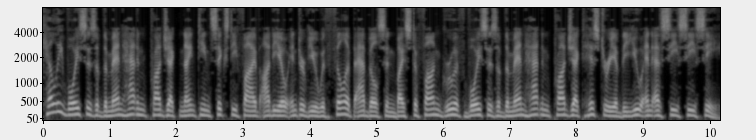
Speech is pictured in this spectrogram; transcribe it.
Kelly Voices of the Manhattan Project 1965 audio interview with Philip Abelson by Stefan Groueff Voices of the Manhattan Project History of the UNFCCC,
